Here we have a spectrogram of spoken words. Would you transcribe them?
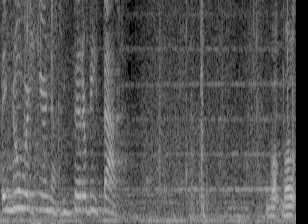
They know we're here now. We better be fast. va, va...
